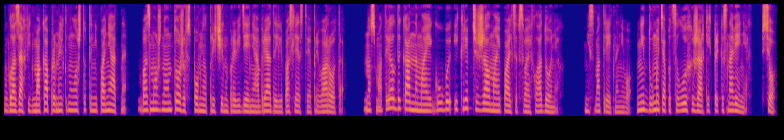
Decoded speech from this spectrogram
В глазах ведьмака промелькнуло что-то непонятное. Возможно, он тоже вспомнил причину проведения обряда или последствия приворота. Но смотрел декан на мои губы и крепче сжал мои пальцы в своих ладонях. Не смотреть на него, не думать о поцелуях и жарких прикосновениях. Все,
